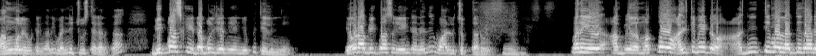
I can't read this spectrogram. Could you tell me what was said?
వాంగ్మూలం ఇవ్వటం కానీ ఇవన్నీ చూస్తే కనుక బిగ్ బాస్కి డబ్బులు జర్నీ అని చెప్పి తేలింది. ఎవరు ఆ బిగ్ బాస్ ఏంటి అనేది వాళ్ళు చెప్తారు. మరి మొత్తం అల్టిమేట్ అంతిమ లబ్ధిదారు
